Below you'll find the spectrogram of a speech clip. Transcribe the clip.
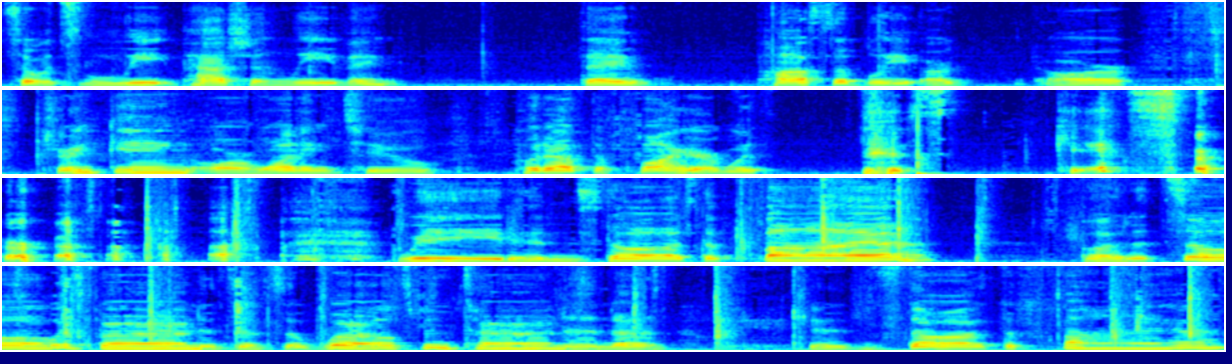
So it's le passion leaving. They possibly are, are drinking or wanting to put out the fire with this cancer. we didn't start the fire, but it's always burning since the world's been turning and didn't start the fire.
